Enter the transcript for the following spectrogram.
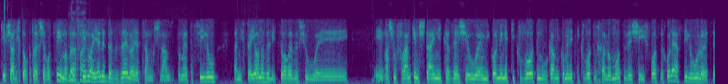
כי אפשר לכתוב אותו איך שרוצים, אבל נכון. אפילו הילד הזה לא יצא מושלם. זאת אומרת, אפילו הניסיון הזה ליצור איזשהו אה, משהו פרנקנשטייני כזה, שהוא אה, מכל מיני תקוות, מורכב מכל מיני תקוות וחלומות ושאיפות וכולי, אפילו הוא לא יוצא,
